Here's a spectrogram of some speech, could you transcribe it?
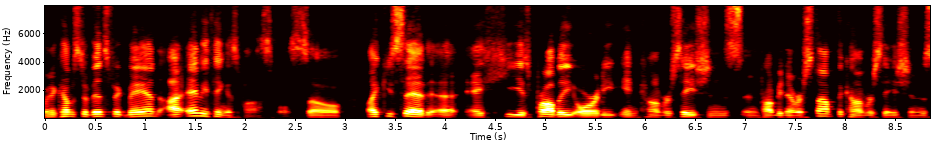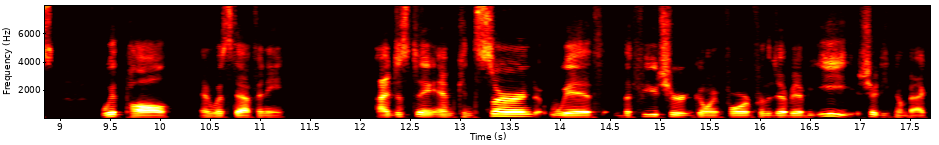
When it comes to Vince McMahon, anything is possible. So, like you said, uh, eh, he is probably already in conversations and probably never stopped the conversations with Paul and with Stephanie. I just uh, am concerned with the future going forward for the WWE should he come back.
